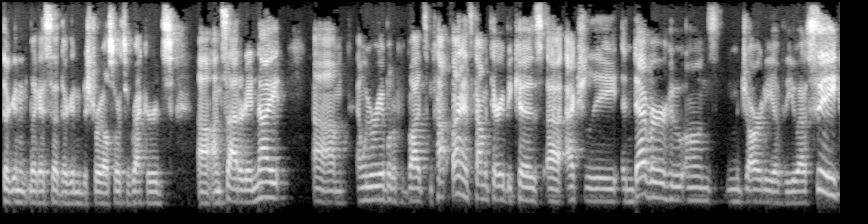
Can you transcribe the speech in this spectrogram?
they're going to, like I said, they're going to destroy all sorts of records uh, on Saturday night. Um, and we were able to provide some co- finance commentary because uh, actually Endeavor, who owns the majority of the UFC,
